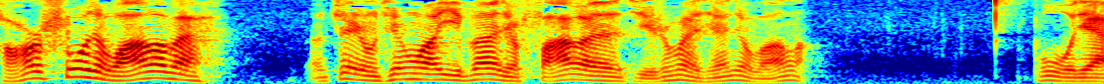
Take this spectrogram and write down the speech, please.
好好说就完了呗。这种情况一般就罚个几十块钱就完了。不去，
